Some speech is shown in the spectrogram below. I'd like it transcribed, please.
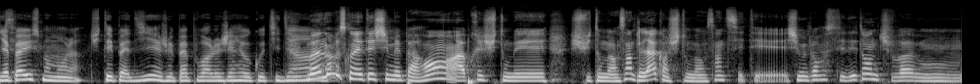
Il n'y a pas eu ce moment-là. Tu t'es pas dit, je vais pas pouvoir le gérer au quotidien. Bah non, parce qu'on était chez mes parents. Après, je suis tombée, je suis tombée enceinte. Là, quand je suis tombée enceinte, c'était chez mes parents, c'était détente, tu vois. On,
